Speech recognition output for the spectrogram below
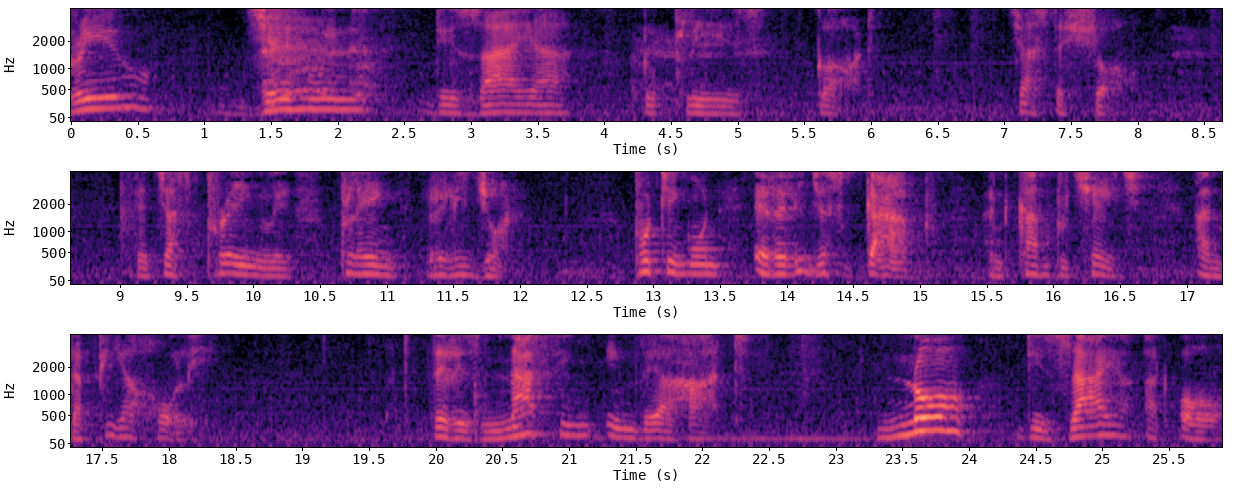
real, genuine desire to please God. Just a show. They're just praying, playing religion, putting on a religious garb and come to church and appear holy. But there is nothing in their heart, no desire at all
